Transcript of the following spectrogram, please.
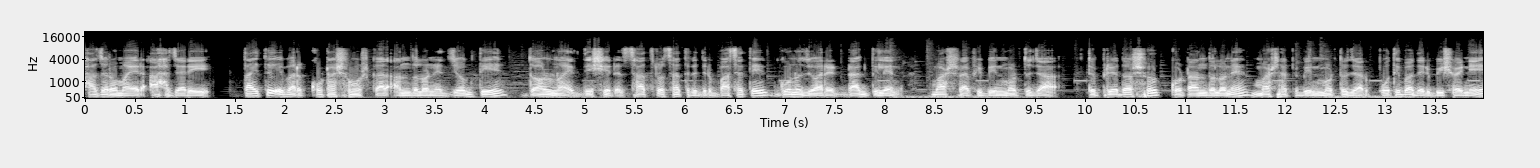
হাজারো মায়ের আহাজারি। তাই তো এবার কোটা সংস্কার আন্দোলনে যোগ দিয়ে দল নয়, দেশের ছাত্রছাত্রীদের বাঁচাতে গণজোয়ারের ডাক দিলেন মাশরাফি বিন মর্তজা। তো প্রিয় দর্শক, কোটা আন্দোলনে মাশরাফি বিন মর্তজার প্রতিবাদের বিষয় নিয়ে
